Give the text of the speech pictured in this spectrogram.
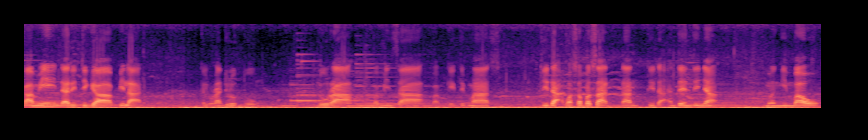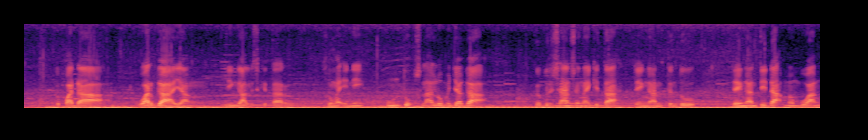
kami dari tiga pilar Kelurahan Jelutung Lurah, Babinsa, Babkitipmas tidak bosan-bosan dan tidak henti-hentinya mengimbau kepada warga yang tinggal di sekitar sungai ini untuk selalu menjaga kebersihan sungai kita dengan tentu dengan tidak membuang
